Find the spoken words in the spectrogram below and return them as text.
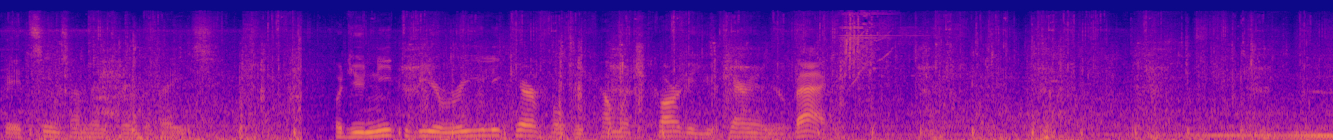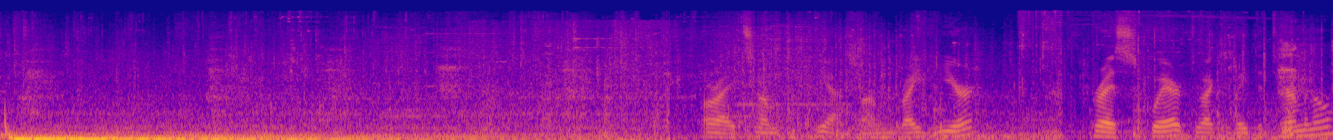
Okay, it seems I'm entering the base. But you need to be really careful with how much cargo you carry in your bag. Alright, so I'm, yeah, so I'm right here. Press square to activate the terminal.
